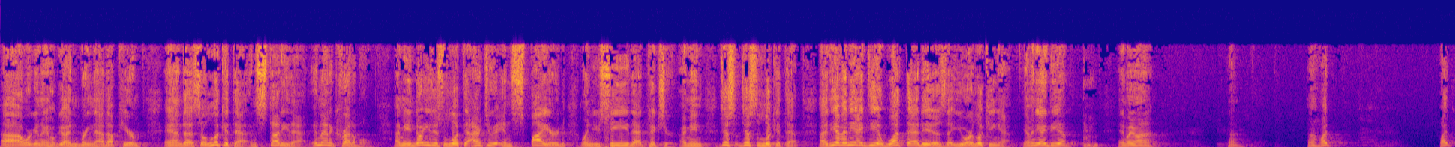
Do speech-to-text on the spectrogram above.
uh, we're going to go ahead and bring that up here. And uh, so look at that and study that. Isn't that incredible? I mean, don't you just look at, aren't you inspired when you see that picture? I mean, just, just look at that. Uh, do you have any idea what that is that you are looking at? You have any idea? Anybody want to? Uh, uh, what? What?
